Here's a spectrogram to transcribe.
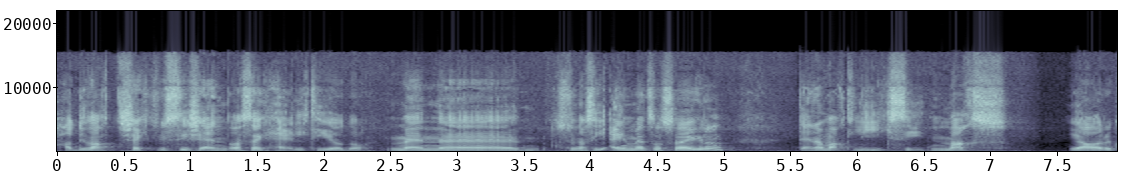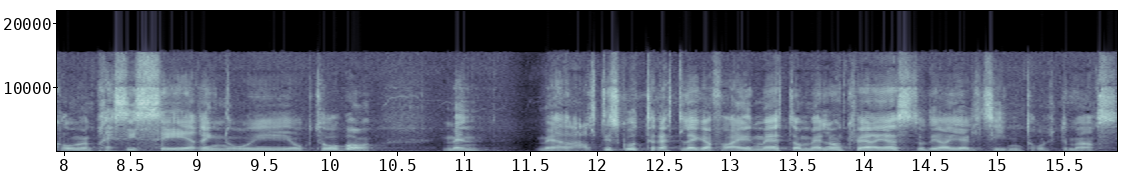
Hadde jo vært kjekt hvis de ikke endra seg hele tida da. Men eh, du kan si énmetersregelen den har vært lik siden mars. Ja, det kom en presisering nå i oktober, men vi har alltid skulle tilrettelegge for én meter mellom hver gjest, og det har gjeldt siden 12. mars.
